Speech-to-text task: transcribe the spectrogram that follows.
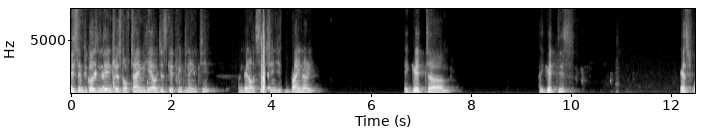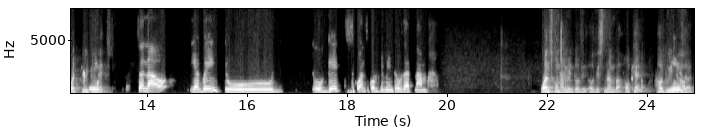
listen, because in the interest of time here, I'll just get 2019, and then I'll say change it to binary. I get um, I get this. Yes, what do we do next? So now you're going to to get one's complement of that number. One's complement of, of this number. Okay, how do we do that?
